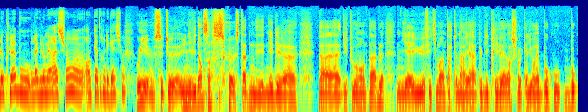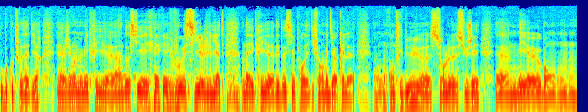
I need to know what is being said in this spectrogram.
le club ou l'agglomération euh, en cas de relégation Oui, c'est euh, une évidence. Hein. Ce stade n'est déjà pas du tout rentable. Il y a eu effectivement un partenariat public-privé alors sur lequel il y aurait beaucoup, beaucoup, beaucoup de choses à dire. Euh, j'ai moi-même écrit un dossier et vous aussi, Juliette. On a écrit des dossiers pour les différents médias auxquels on contribue sur le sujet. Mais bon,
